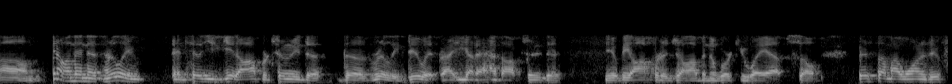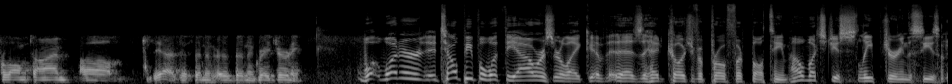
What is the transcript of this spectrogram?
Um, you know, and then it really until you get opportunity to to really do it, right? You got to have the opportunity to you know be offered a job and to work your way up. So this is something I want to do for a long time. Um, yeah, it's just been a, it's been a great journey. What, what are tell people what the hours are like as the head coach of a pro football team? How much do you sleep during the season?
